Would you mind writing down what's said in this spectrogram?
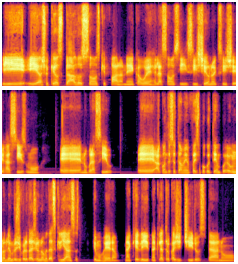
e, e acho que os dados são os que falam, né, Cauê, em relação a se existe ou não existe racismo é, no Brasil. É, aconteceu também faz pouco tempo, eu não lembro de verdade o nome das crianças que morreram naquele, naquela troca de tiros tá, no,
